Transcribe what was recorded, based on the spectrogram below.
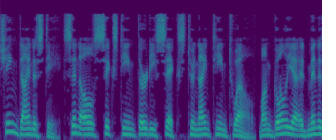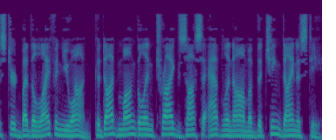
Qing dynasty Sin 1636 to 1912 Mongolia administered by the Lifan Yuan Kadad Mongolan Trig Zasa Avlan Am of the Qing dynasty.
